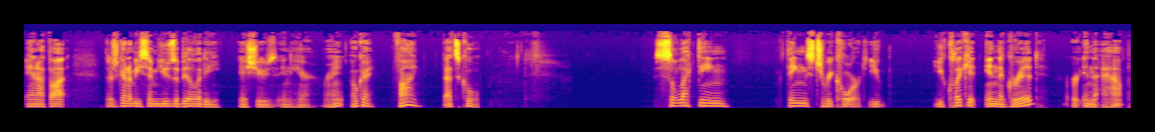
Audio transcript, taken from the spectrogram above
and I thought there's going to be some usability issues in here, right? Okay, fine, that's cool selecting things to record. You you click it in the grid or in the app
